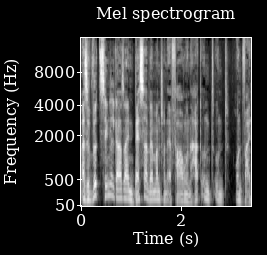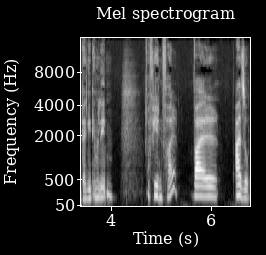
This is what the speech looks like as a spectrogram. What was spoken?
Also wird Single-Dasein besser, wenn man schon Erfahrungen hat und, und, und weitergeht im Leben? Auf jeden Fall, weil, also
